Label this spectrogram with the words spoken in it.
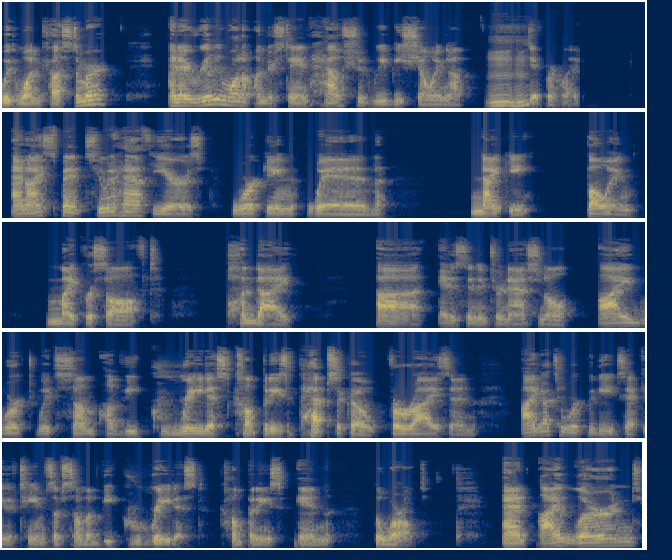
with one customer. And I really want to understand how should we be showing up mm-hmm. differently. And I spent two and a half years working with Nike, Boeing, Microsoft, Hyundai, uh, Edison International. I worked with some of the greatest companies, PepsiCo, Verizon. I got to work with the executive teams of some of the greatest companies in the world. And I learned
